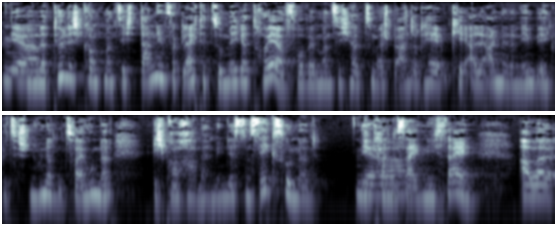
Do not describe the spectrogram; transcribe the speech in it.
Ja. Und natürlich kommt man sich dann im Vergleich dazu mega teuer vor, wenn man sich halt zum Beispiel anschaut, hey, okay, alle anderen nehmen irgendwie zwischen 100 und 200, ich brauche aber mindestens 600. Wie ja. kann das eigentlich sein? aber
